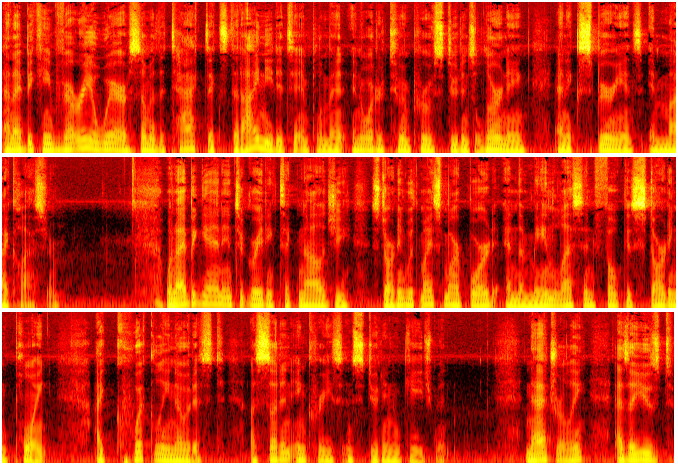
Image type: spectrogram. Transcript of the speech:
And I became very aware of some of the tactics that I needed to implement in order to improve students' learning and experience in my classroom. When I began integrating technology, starting with my smartboard and the main lesson focused starting point, I quickly noticed a sudden increase in student engagement. Naturally, as I used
